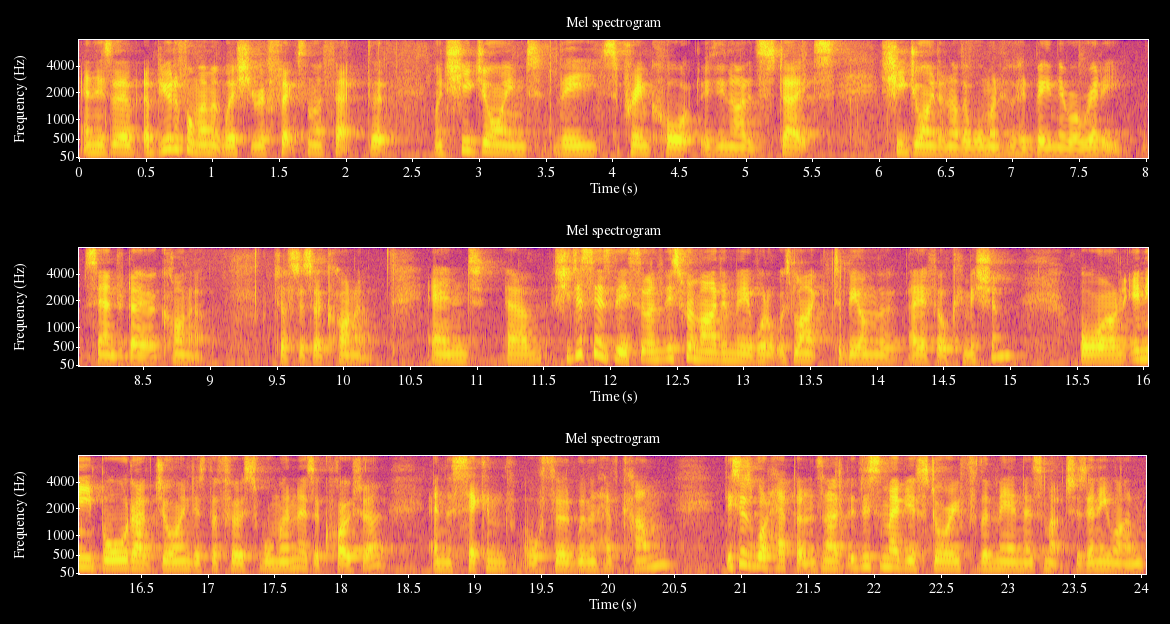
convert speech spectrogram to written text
And there's a, a beautiful moment where she reflects on the fact that when she joined the Supreme Court of the United States, she joined another woman who had been there already, Sandra Day O'Connor, Justice O'Connor. And um, she just says this, and this reminded me of what it was like to be on the AFL Commission or on any board I've joined as the first woman as a quota, and the second or third women have come. This is what happens. And I, this is maybe a story for the men as much as anyone,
